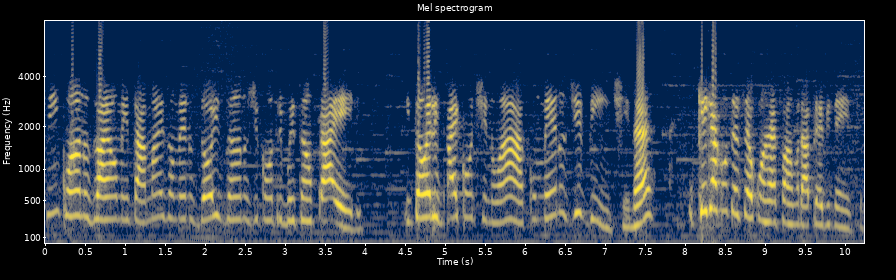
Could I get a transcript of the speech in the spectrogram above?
cinco anos vai aumentar mais ou menos dois anos de contribuição para ele. Então ele vai continuar com menos de 20, né? O que, que aconteceu com a reforma da Previdência?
